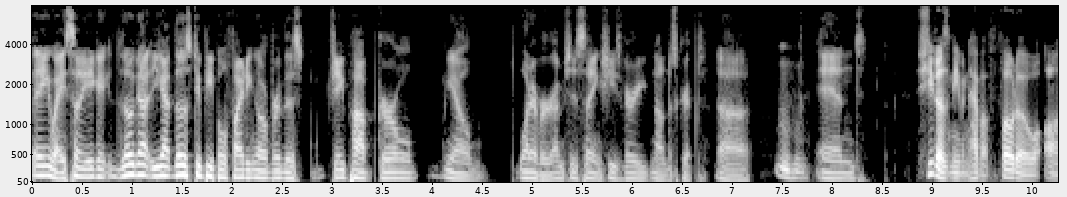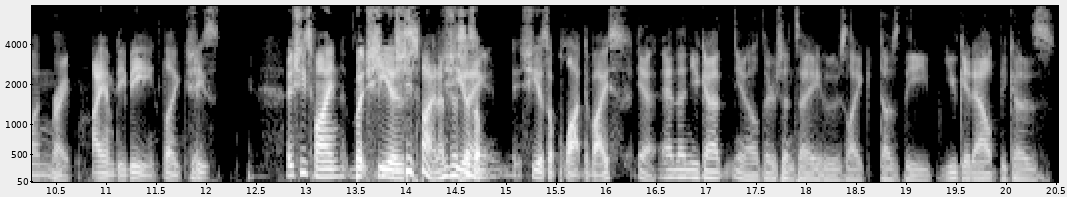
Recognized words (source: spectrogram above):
Anyway, so you got, you got those two people fighting over this J-pop girl. You know, whatever. I'm just saying she's very nondescript. Uh, hmm and She doesn't even have a photo on Right. IMDb. Like she's she's fine, but she She- is she's fine. I'm she just is saying- a she is a plot device. Yeah, and then you got you know there's Sensei who's like does the you get out because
